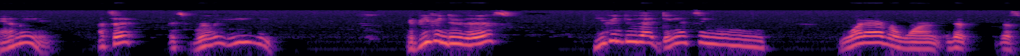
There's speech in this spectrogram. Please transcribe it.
animating that's it. It's really easy. If you can do this you can do that dancing, whatever one. This, this,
